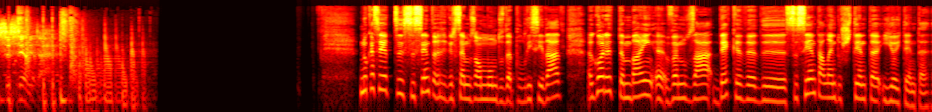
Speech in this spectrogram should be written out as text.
60. No cassete 60 regressamos ao mundo da publicidade. Agora também uh, vamos à década de 60, além dos 70 e 80.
